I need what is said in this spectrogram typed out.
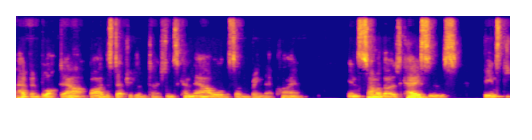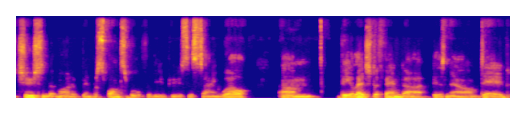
had been blocked out by the statute of limitations can now all of a sudden bring their claim. In some of those cases, the institution that might have been responsible for the abuse is saying, well, um, the alleged offender is now dead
